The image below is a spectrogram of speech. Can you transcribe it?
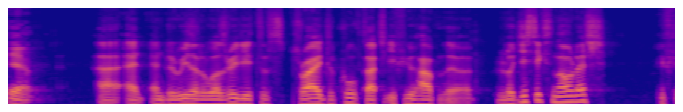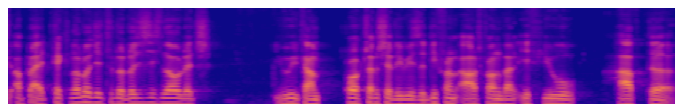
Yeah. Uh, and, and the reason was really to try to prove that if you have the logistics knowledge, if you apply technology to the logistics knowledge, you can potentially with a different outcome than if you have the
